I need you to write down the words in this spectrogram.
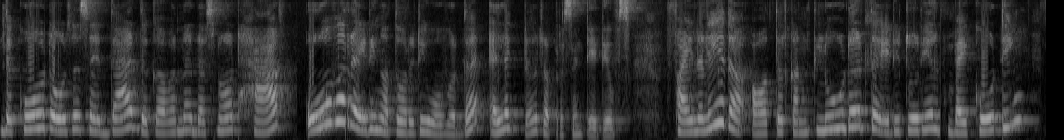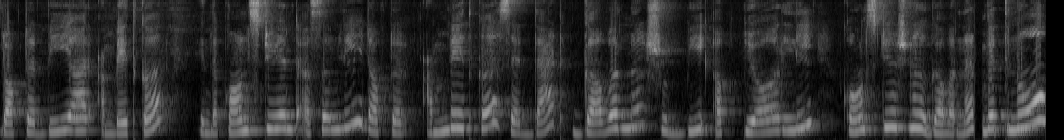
The court also said that the governor does not have overriding authority over the elected representatives. Finally, the author concluded the editorial by quoting Dr. B.R. Ambedkar. In the Constituent Assembly, Dr. Ambedkar said that governor should be a purely constitutional governor with no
